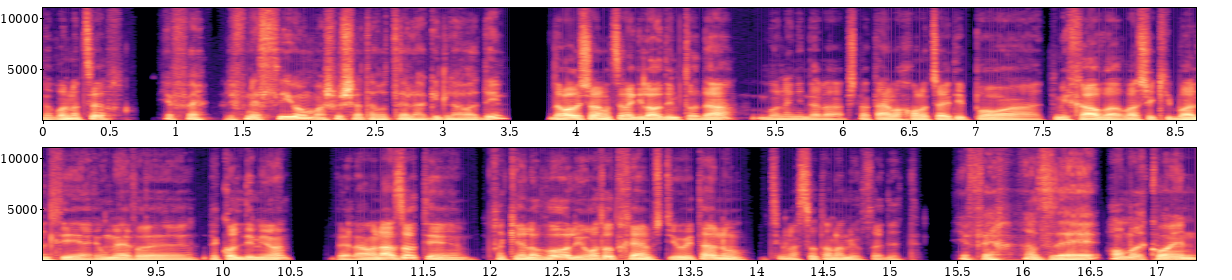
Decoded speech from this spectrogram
ונבוא לנצח. יפה. לפני סיום, משהו שאתה רוצה להגיד לאוהדים? דבר ראשון, אני רוצה להגיד לאוהדים תודה. בוא נגיד על השנתיים האחרונות שהייתי פה, התמיכה והאהבה שקיבלתי היו מעבר לכל דמיון. ולעונה הזאת, מחכה לבוא, לראות אתכם, שתהיו איתנו, רוצים לעשות עונה מיוחדת. יפה אז אה, עומר כהן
